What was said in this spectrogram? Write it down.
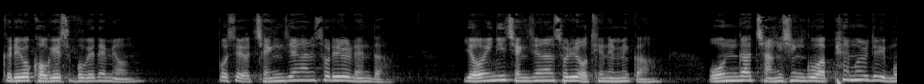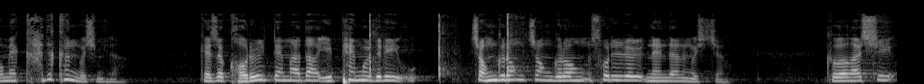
그리고 거기에서 보게 되면 보세요. 쟁쟁한 소리를 낸다. 여인이 쟁쟁한 소리를 어떻게 냅니까? 온갖 장신구와 폐물들이 몸에 가득한 것입니다. 그래서 걸을 때마다 이 폐물들이 정그렁정그렁 소리를 낸다는 것이죠. 그와 같이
